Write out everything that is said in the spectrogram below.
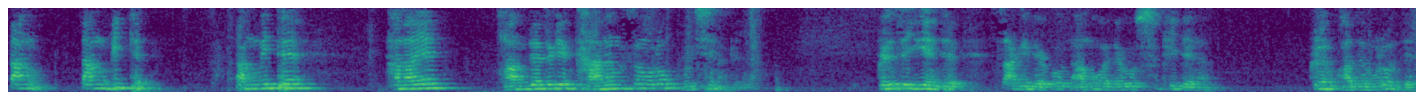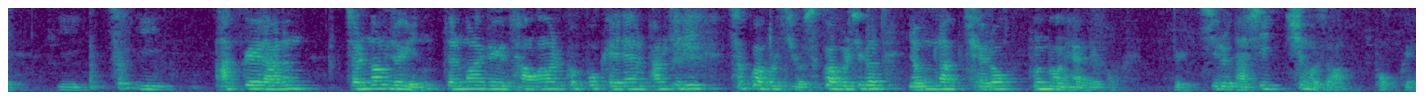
땅, 땅 밑에, 땅 밑에 하나의 잠재적인 가능성으로 묻히는 거예요. 그래서 이게 이제 싹이 되고 나무가 되고 숲이 되는 그런 과정으로 이제 이, 이 박괴라는 절망적인 절망적인 상황을 극복해내는 방식이 석과불식이고 석과불식은 영락체로 분분해야 되고 씨를 다시 심어서 복괴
